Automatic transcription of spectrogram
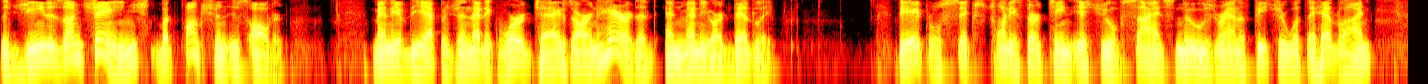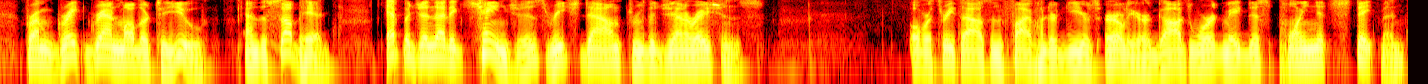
The gene is unchanged, but function is altered. Many of the epigenetic word tags are inherited, and many are deadly. The April 6, 2013 issue of Science News ran a feature with the headline, From Great Grandmother to You, and the subhead, Epigenetic Changes Reach Down Through the Generations. Over 3,500 years earlier, God's Word made this poignant statement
